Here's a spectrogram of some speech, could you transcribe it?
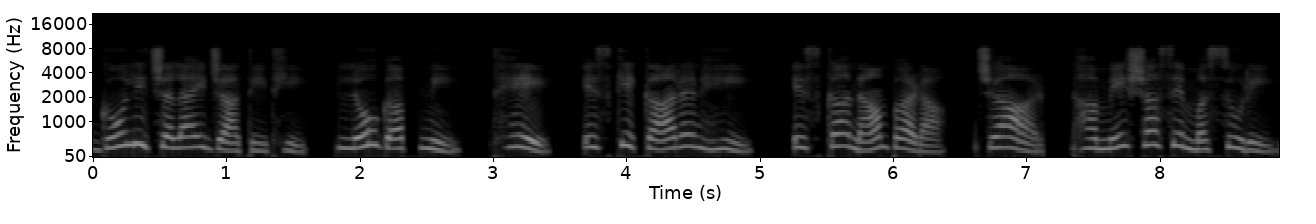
गोली चलाई जाती थी। लोग अपनी, थे, इसके कारण ही इसका नाम पड़ा। चार, हमेशा से मसूरी,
